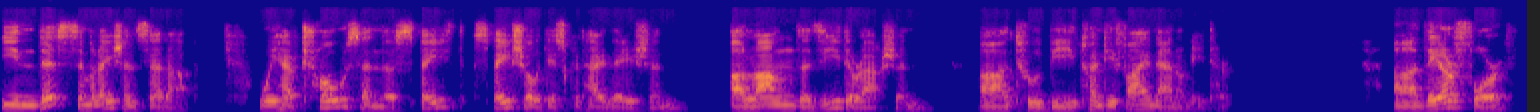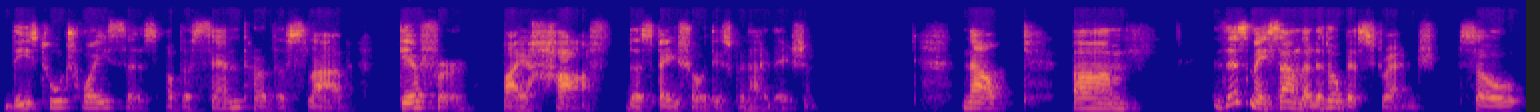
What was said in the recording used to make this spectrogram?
in this simulation setup, we have chosen the spatial discretization along the z direction uh, to be 25 nanometer. Uh, therefore, these two choices of the center of the slab differ by half the spatial discretization. Now, um, this may sound a little bit strange. So,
